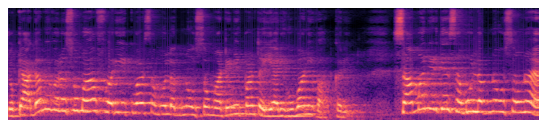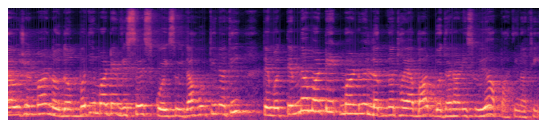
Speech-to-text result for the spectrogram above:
જોકે આગામી વર્ષોમાં ફરી એકવાર સમૂહ લગ્ન ઉત્સવ માટેની પણ તૈયારી હોવાની વાત કરી. સામાન્ય રીતે સમૂહ લગ્ન ઉત્સવના આયોજનમાં નવદંપતિ માટે વિશેષ કોઈ સુવિધા હોતી નથી, તેમજ તેમના માટે એક માંડવે લગ્ન થયા બાદ વધારાની સુવિધા અપાતી નથી.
